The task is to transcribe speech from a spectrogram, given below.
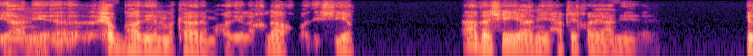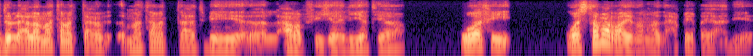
يعني حب هذه المكارم وهذه الأخلاق وهذه الشيم هذا شيء يعني حقيقة يعني يدل على ما تمتع ما تمتعت به العرب في جاهليتها وفي واستمر أيضا هذا حقيقة يعني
